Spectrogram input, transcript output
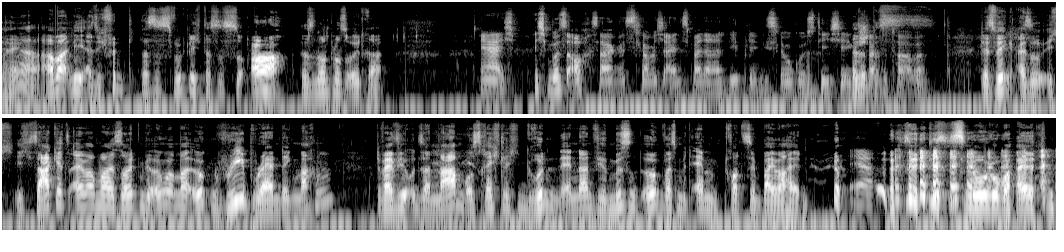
Ja, ja, aber nee, also ich finde, das ist wirklich, das ist so, oh, das ist Nonplusultra. Ja, ich, ich muss auch sagen, ist, glaube ich, eines meiner Lieblingslogos, die ich je Also gestaltet habe. Deswegen, also ich, ich sag jetzt einfach mal, sollten wir irgendwann mal irgendein Rebranding machen, weil wir unseren Namen aus rechtlichen Gründen ändern, wir müssen irgendwas mit M trotzdem beibehalten. Ja. Also dieses Logo behalten.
